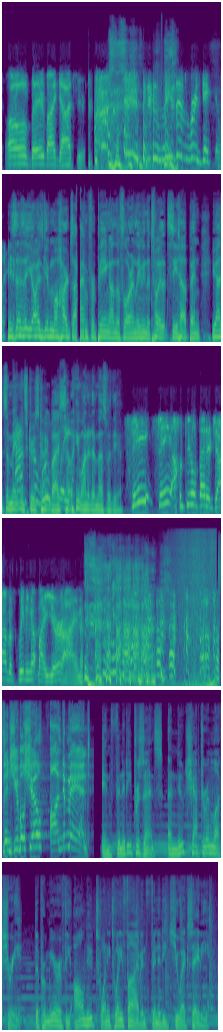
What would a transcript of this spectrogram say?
oh, babe, I got you. this is ridiculous. He says that you always give him a hard time for peeing on the floor and leaving the toilet seat up, and you had some maintenance crews coming by, so he wanted to mess with you. See, see, I'll do a better job of cleaning up my urine. The Jubal Show on demand. Infiniti presents a new chapter in luxury, the premiere of the all new 2025 Infiniti QX80,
